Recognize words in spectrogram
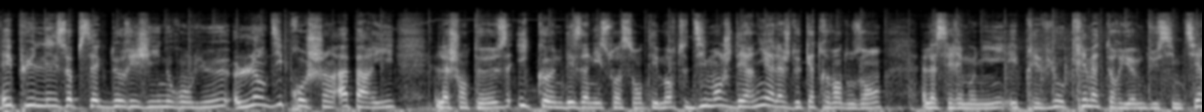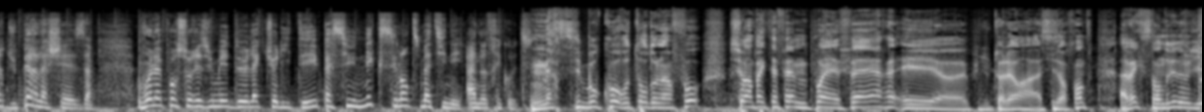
Et puis, les obsèques de Régine auront lieu lundi prochain à Paris. La chanteuse, icône des années 60, est morte dimanche dernier à l'âge de 92 ans. La cérémonie est prévue au crématorium du cimetière du Père Lachaise. Voilà pour ce résumé de l'actualité. Passez une excellente matinée à notre écoute. Merci beaucoup. Retour de l'info sur impactfm.fr et euh, puis tout à l'heure à 6h30 avec Sandrine Ollier.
